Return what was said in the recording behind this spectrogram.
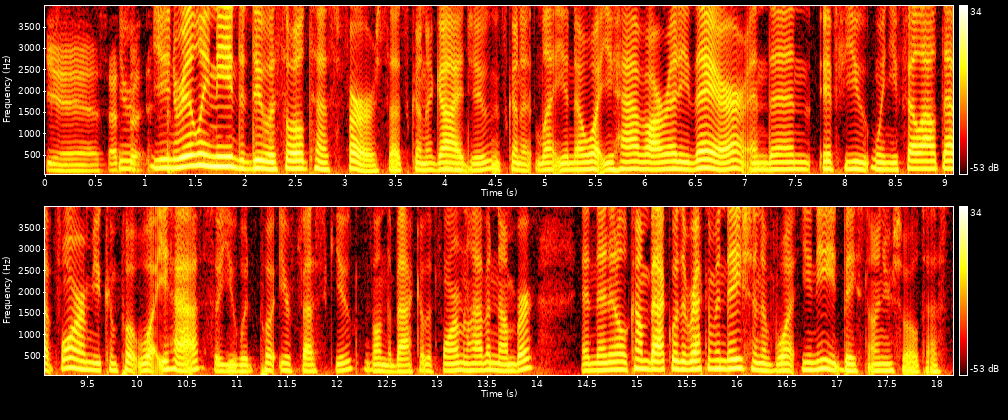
Yes, that's You what. you really need to do a soil test first. That's going to guide you. It's going to let you know what you have already there, and then if you when you fill out that form, you can put what you have. So you would put your fescue It's on the back of the form. It'll have a number, and then it'll come back with a recommendation of what you need based on your soil test.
